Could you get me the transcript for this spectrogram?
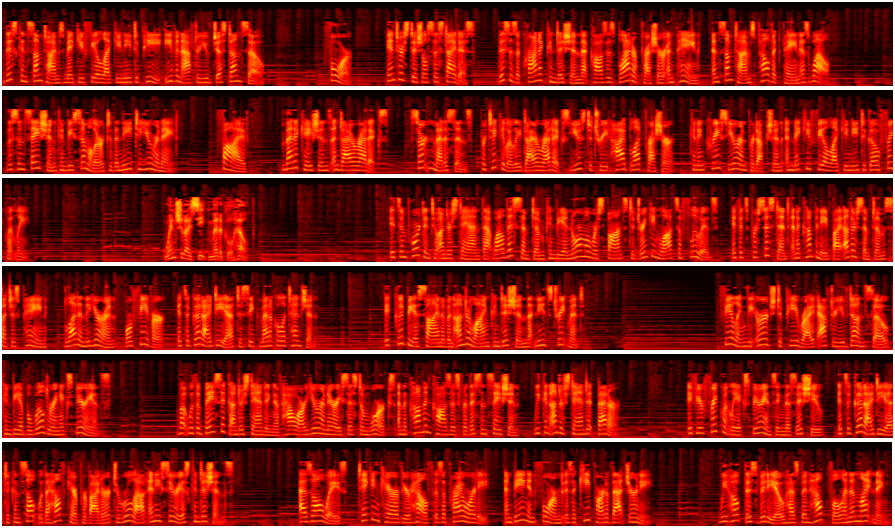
This can sometimes make you feel like you need to pee even after you've just done so. 4. Interstitial cystitis. This is a chronic condition that causes bladder pressure and pain, and sometimes pelvic pain as well. The sensation can be similar to the need to urinate. 5. Medications and diuretics. Certain medicines, particularly diuretics used to treat high blood pressure, can increase urine production and make you feel like you need to go frequently. When should I seek medical help? It's important to understand that while this symptom can be a normal response to drinking lots of fluids, if it's persistent and accompanied by other symptoms such as pain, blood in the urine, or fever, it's a good idea to seek medical attention. It could be a sign of an underlying condition that needs treatment, Feeling the urge to pee right after you've done so can be a bewildering experience. But with a basic understanding of how our urinary system works and the common causes for this sensation, we can understand it better. If you're frequently experiencing this issue, it's a good idea to consult with a healthcare provider to rule out any serious conditions. As always, taking care of your health is a priority, and being informed is a key part of that journey. We hope this video has been helpful and enlightening.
